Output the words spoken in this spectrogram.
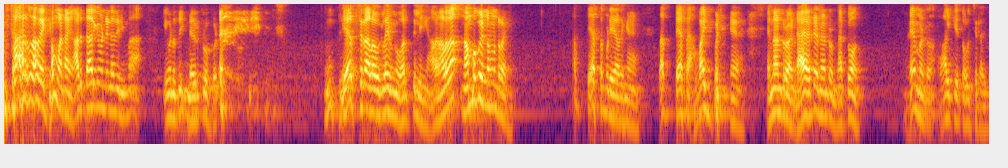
உஷாரெல்லாம் வைக்க மாட்டாங்க. அடுத்த ஆர்குமெண்ட் என்ன தெரியுமா? இவனை தூக்கி நெருப்பில் போட்டு பேசுகிற அளவுக்குலாம் இவங்க ஒர்த்து இல்லைங்க. அதனால தான் நமக்கும் என்ன பண்ணுறாங்க பேச முடியாதுங்க. அதான் பேச அவாய்ட் பண்ணுங்க. என்னன்றோம் டைரக்டாக என்னன்றோம் நட்டுவாங்க ஏன் பண்ணுறோம் வாழ்க்கையை தொலைச்சிடாது.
